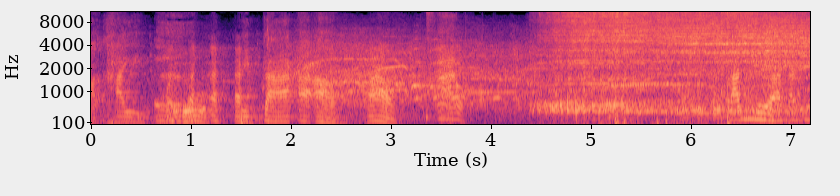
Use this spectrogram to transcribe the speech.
ว่าใครเออคอยดู ปิดตาอ้าวอ้าวกันเหนือกันเหนือ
